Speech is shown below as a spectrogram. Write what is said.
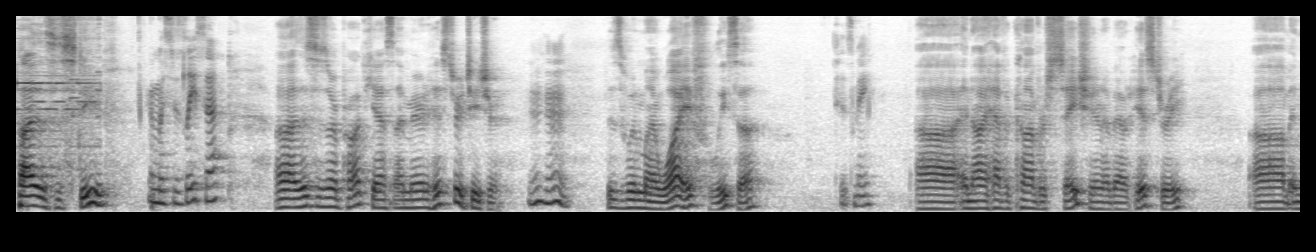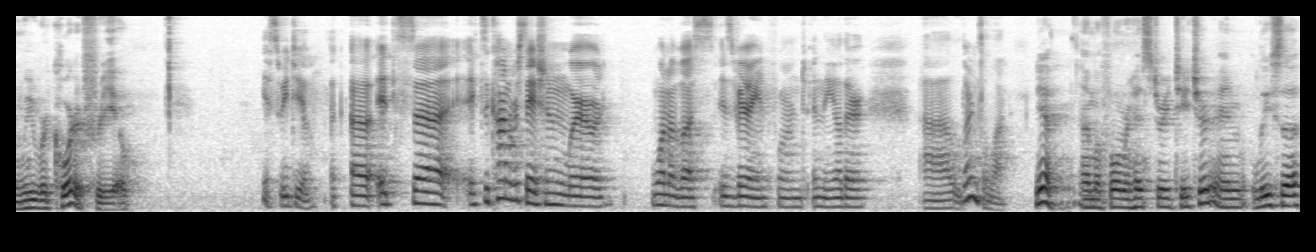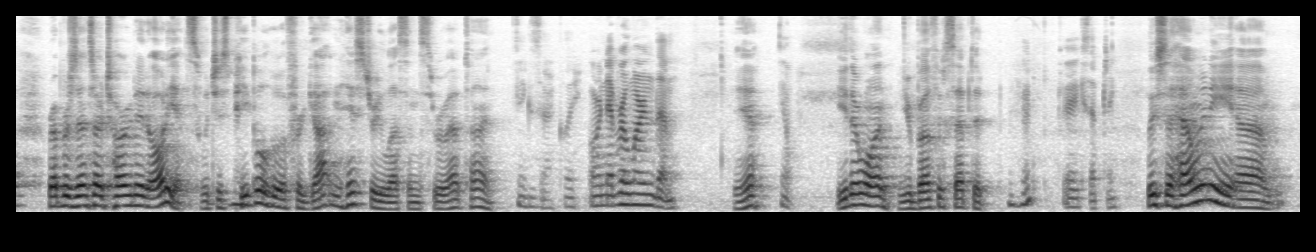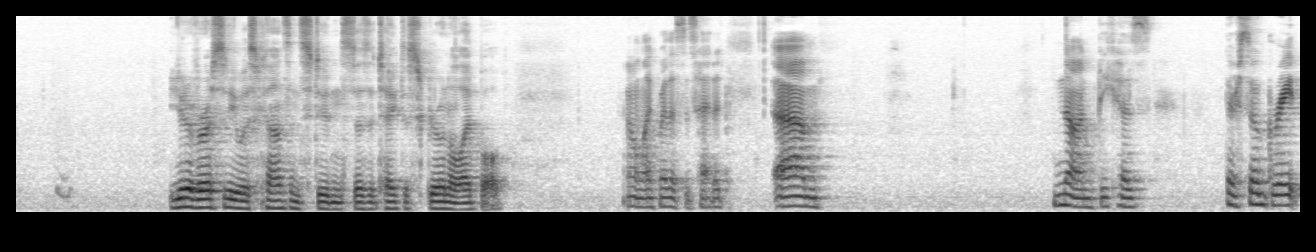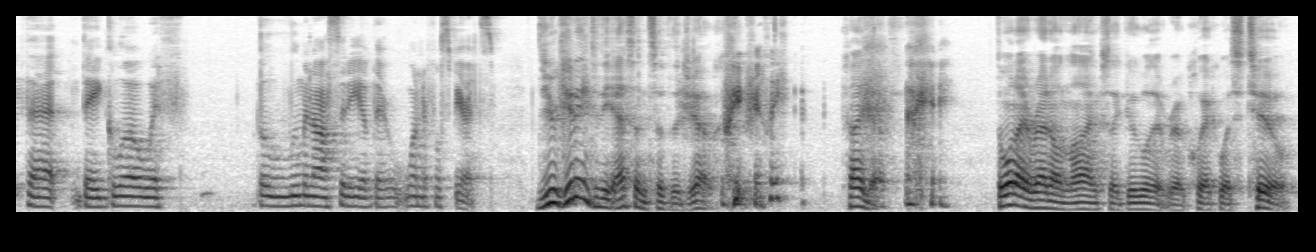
Hi, this is Steve. And this is Lisa. Uh, this is our podcast. I married a history teacher. Mm-hmm. This is when my wife, Lisa, Tis me. uh, and I have a conversation about history, um, and we record it for you. Yes, we do. Uh, it's uh, it's a conversation where one of us is very informed and the other uh, learns a lot. Yeah, I'm a former history teacher, and Lisa represents our targeted audience, which is people who have forgotten history lessons throughout time. Exactly. Or never learned them. Yeah, Yep. either one. You're both accepted. Very accepting. Lisa, how many um, University of Wisconsin students does it take to screw in a light bulb? I don't like where this is headed. Um, none, because they're so great that they glow with the luminosity of their wonderful spirits. You're getting to the essence of the joke, Wait, really? kind of. Okay. The one I read online, because I Googled it real quick, was two.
